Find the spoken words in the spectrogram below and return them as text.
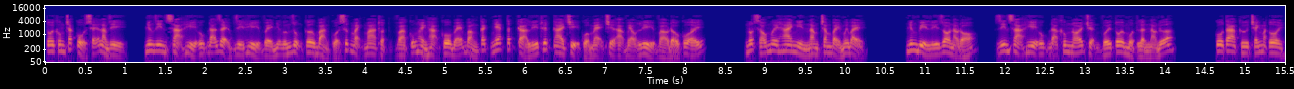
Tôi không chắc cổ sẽ làm gì, nhưng jin Sạ hỉ Úc đã dạy Dĩ hỉ về những ứng dụng cơ bản của sức mạnh ma thuật và cũng hành hạ cô bé bằng cách nhét tất cả lý thuyết cai trị của mẹ chị ạ à bèo lì vào đầu cô ấy. Nốt 62.577. nhưng vì lý do nào đó jin Sa Hi Uk đã không nói chuyện với tôi một lần nào nữa. Cô ta cứ tránh mặt tôi,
